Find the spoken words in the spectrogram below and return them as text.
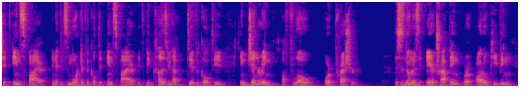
to inspire. And if it's more difficult to inspire, it's because you have difficulty in generating a flow or pressure. This is known as air trapping or auto peeping,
